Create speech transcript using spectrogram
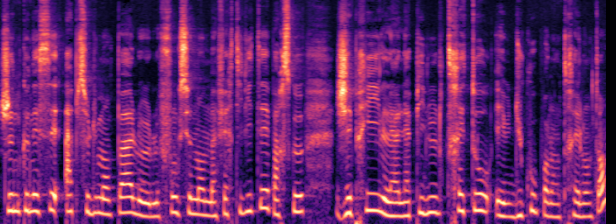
Je ne connaissais absolument pas le, fonctionnement de ma fertilité parce que j'ai pris la, pilule très tôt et du coup pendant très longtemps.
